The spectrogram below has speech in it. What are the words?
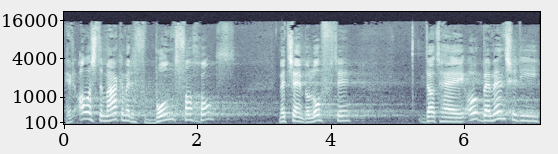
heeft alles te maken met het verbond van God, met zijn belofte, dat hij ook bij mensen die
